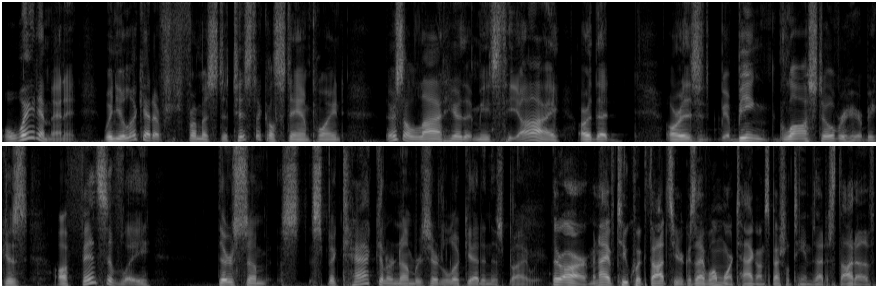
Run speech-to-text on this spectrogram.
Well, wait a minute. When you look at it from a statistical standpoint, there's a lot here that meets the eye or that or is being glossed over here because offensively – there's some spectacular numbers here to look at in this bye week. There are, and I have two quick thoughts here because I have one more tag on special teams I just thought of,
